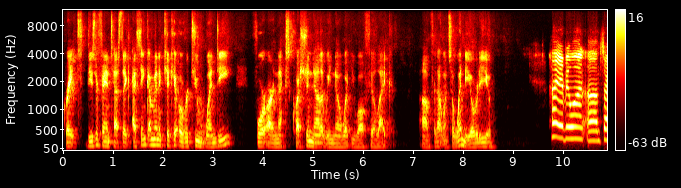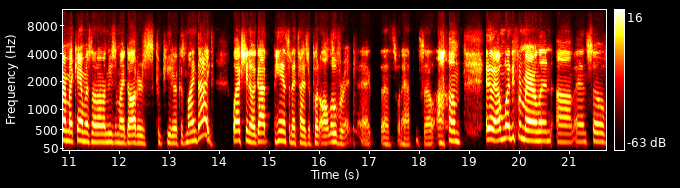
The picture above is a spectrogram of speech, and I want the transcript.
great, these are fantastic. I think I'm gonna kick it over to Wendy for our next question now that we know what you all feel like um, for that one. So Wendy, over to you. Hi, everyone. Um, sorry, my camera's not on. I'm using my daughter's computer because mine died. Well, actually, no, I got hand sanitizer put all over it. Uh, that's what happened. So um, anyway, I'm Wendy from Maryland. Um, and so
